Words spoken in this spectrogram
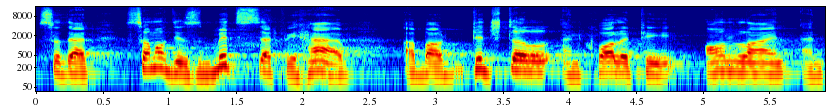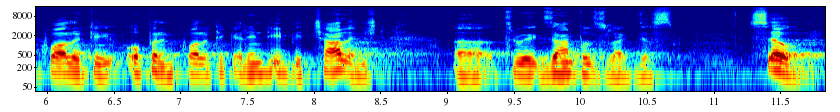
so that some of these myths that we have about digital and quality, online and quality, open and quality can indeed be challenged uh, through examples like this. So,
